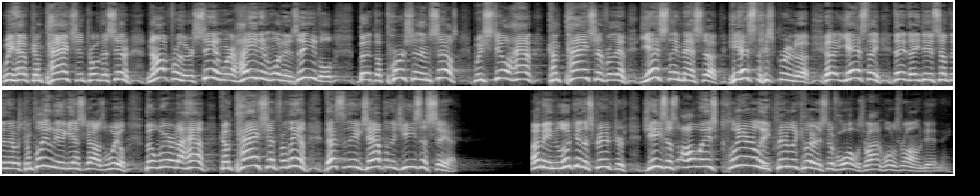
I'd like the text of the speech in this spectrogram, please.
We have compassion toward the sinner, not for their sin. We're hating what is evil, but the person themselves. We still have compassion for them. Yes, they messed up. Yes, they screwed up. Uh, yes, they, they, they did something that was completely against God's will. But we're to have compassion for them. That's the example that Jesus set. I mean, look in the scriptures. Jesus always clearly, clearly, clearly stood for what was right and what was wrong, didn't he?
